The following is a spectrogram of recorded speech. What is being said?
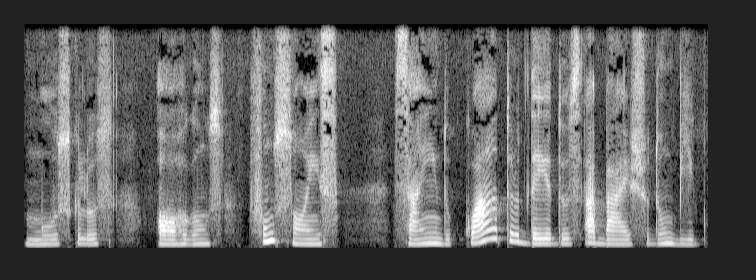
músculos, órgãos, funções, saindo quatro dedos abaixo do umbigo,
